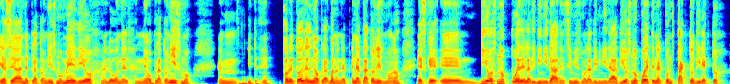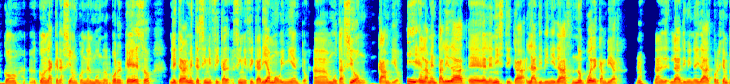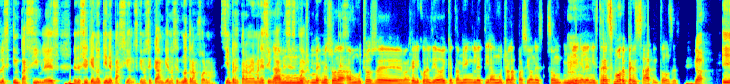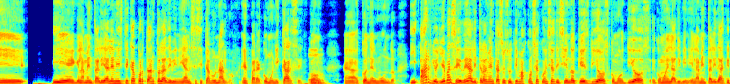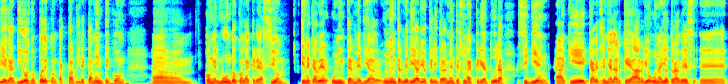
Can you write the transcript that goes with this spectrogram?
ya sea en el platonismo medio, luego en el neoplatonismo, em, y, eh, sobre todo en el, neopla bueno, en el, platonismo, ¿no? Es que eh, Dios no puede, la divinidad en sí mismo, la divinidad, Dios no puede tener contacto directo con, con la creación, con el mundo, porque eso literalmente significa, significaría movimiento, uh, mutación, cambio. Y en la mentalidad eh, helenística, la divinidad no puede cambiar. La, divinidad, por ejemplo, es impasible, es, es, decir, que no tiene pasiones, que no se cambia, no se no transforma, siempre permanece igual. me, suena a muchos eh, evangélicos del día de hoy que también le tiran mucho a las pasiones, son bien helenistas en su modo de pensar, entonces. Claro, y, y en la mentalidad helenística, por tanto, la divinidad necesitaba un algo ¿eh? para comunicarse con Ah, con el mundo. Y Arrio lleva esa idea literalmente a sus últimas consecuencias diciendo que es Dios, como Dios, eh, como en la, en la mentalidad griega, Dios no puede contactar directamente con, con el mundo, con la creación. Tiene que haber un intermediario, un intermediario que literalmente es una criatura, si bien aquí cabe señalar que Arrio una y otra vez eh,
